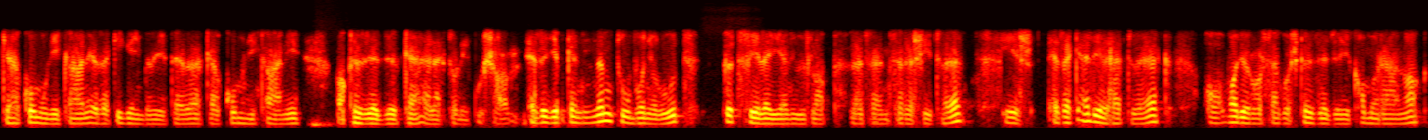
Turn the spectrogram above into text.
kell kommunikálni, ezek igénybevételvel kell kommunikálni a közjegyzőkkel elektronikusan. Ez egyébként nem túl bonyolult, ötféle ilyen űrlap lett rendszeresítve, és ezek elérhetőek a Magyarországos Közjegyzői Kamarának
